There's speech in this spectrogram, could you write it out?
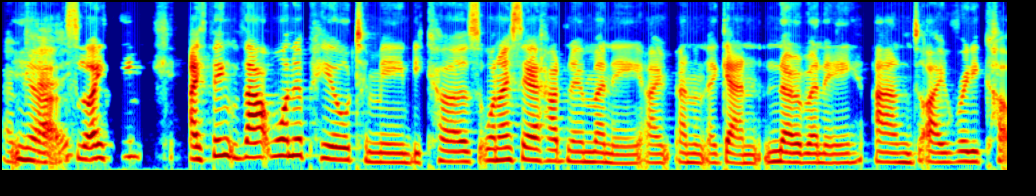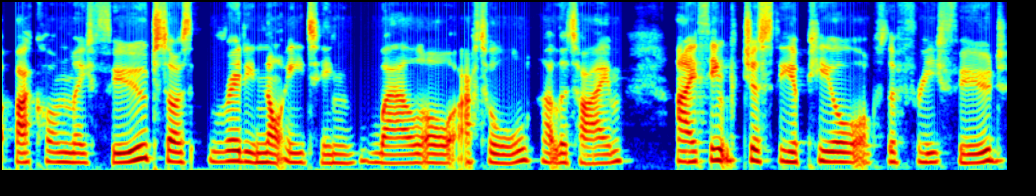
Okay. Yeah, so I think I think that one appealed to me because when I say I had no money, I and again no money, and I really cut back on my food, so I was really not eating well or at all at the time. I think just the appeal of the free food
